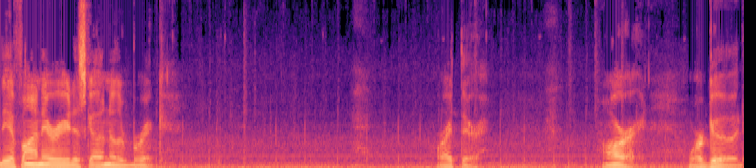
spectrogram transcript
To find an area that's got another brick. Right there. Alright. We're good.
